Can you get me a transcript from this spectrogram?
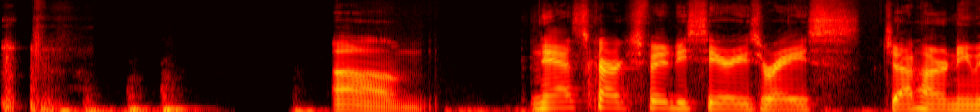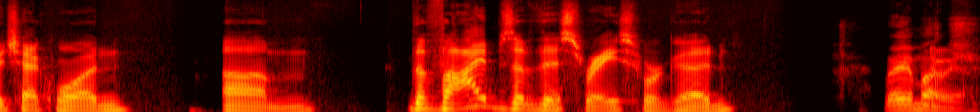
Um, NASCAR Xfinity Series race. John Hunter Nemechek won. Um, the vibes of this race were good. Very yeah. much.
